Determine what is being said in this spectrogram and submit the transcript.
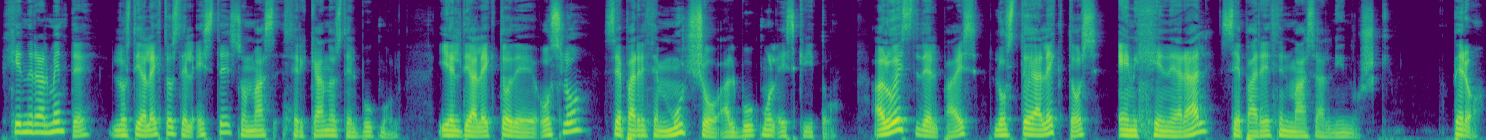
Generalmente, los dialectos del este son más cercanos del bokmål, y el dialecto de Oslo se parece mucho al bokmål escrito. Al oeste del país, los dialectos en general se parecen más al nynorsk. Pero,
